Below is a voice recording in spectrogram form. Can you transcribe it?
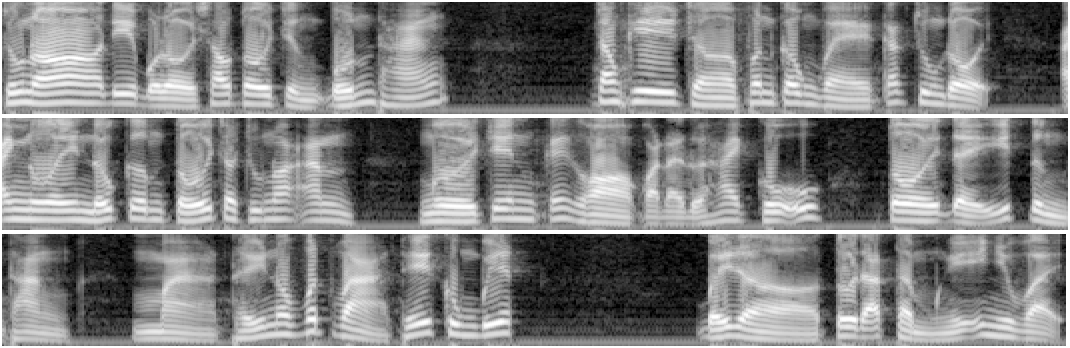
Chúng nó đi bộ đội sau tôi chừng 4 tháng. Trong khi chờ phân công về các trung đội, anh nuôi nấu cơm tối cho chúng nó ăn, ngồi trên cái gò của đại đội 2 cũ, tôi để ý từng thằng mà thấy nó vất vả thế không biết. Bây giờ tôi đã thầm nghĩ như vậy.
